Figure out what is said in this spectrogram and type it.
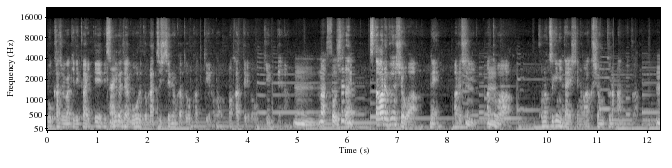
を箇条書きで書いて、でそれがじゃあゴールと合致してるのかどうかっていうのが分かってれば OK みたいな。うん。まあそうですねそしたら。伝わる文章はね、あるし、うんあとはこの次に対してのアクションプランとか、うん。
